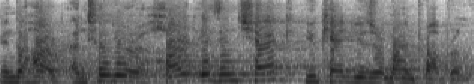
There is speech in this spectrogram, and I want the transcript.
In the heart. Until your heart is in check, you can't use your mind properly.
